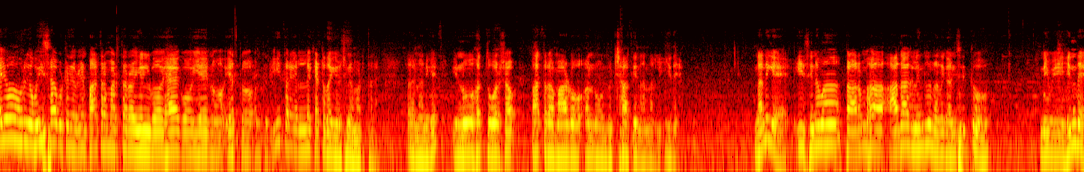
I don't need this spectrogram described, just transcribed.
ಅಯ್ಯೋ, ಅವ್ರಿಗೆ ವಯಸ್ಸಾಗ್ಬಿಟ್ಟಿದೆ ಅವ್ರಿಗೇನು ಪಾತ್ರ ಮಾಡ್ತಾರೋ ಇಲ್ವೋ, ಹೇಗೋ, ಏನೋ, ಎತ್ತೋ ಅಂತ ಈ ಥರ ಎಲ್ಲ ಕೆಟ್ಟದಾಗಿ ಯೋಚನೆ ಮಾಡ್ತಾರೆ. ನನಗೆ ಇನ್ನೂ ಹತ್ತು ವರ್ಷ ಪಾತ್ರ ಮಾಡೋ ಅನ್ನೋ ಒಂದು ಛಾತಿ ನನ್ನಲ್ಲಿ ಇದೆ. ನನಗೆ ಈ ಸಿನಿಮಾ ಪ್ರಾರಂಭ ಆದಾಗಲಿಂದಲೂ ನನಗೆ ಅನಿಸಿದ್ದು, ನೀವು ಈ ಹಿಂದೆ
